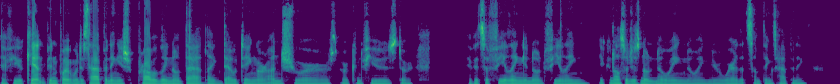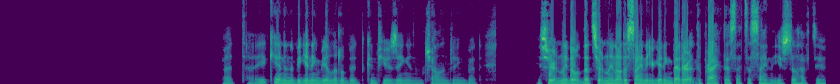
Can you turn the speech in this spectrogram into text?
If you can't pinpoint what is happening, you should probably note that, like doubting or unsure or, or confused, or if it's a feeling, you note feeling. You can also just note knowing, knowing you're aware that something's happening. But uh, it can, in the beginning, be a little bit confusing and challenging. But you certainly don't. That's certainly not a sign that you're getting better at the practice. That's a sign that you still have to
